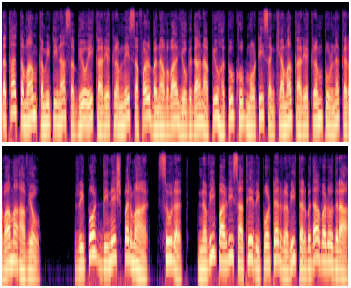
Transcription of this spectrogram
તથા તમામ કમિટીના સભ્યોએ કાર્યક્રમને સફળ બનાવવા યોગદાન આપ્યું હતું. ખૂબ મોટી સંખ્યામાં કાર્યક્રમ પૂર્ણ કરવામાં આવ્યો. રિપોર્ટ દિનેશ પરમાર, સુરત. નવી પારડી સાથે રિપોર્ટર રવિ તરબદા વડોદરા.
